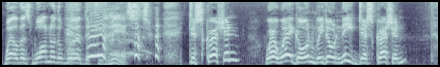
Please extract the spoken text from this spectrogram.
Well, there's one other word that you missed. discretion? Where we're going, we don't need discretion.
